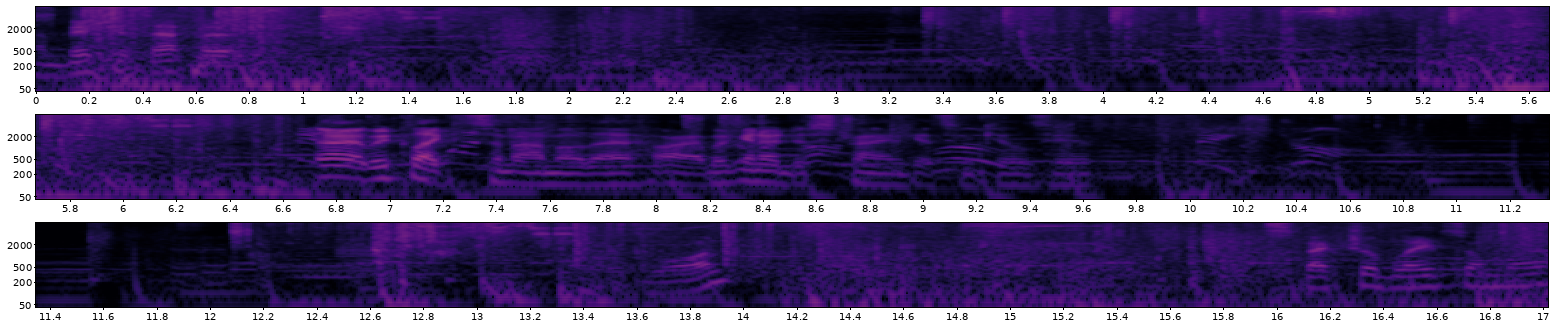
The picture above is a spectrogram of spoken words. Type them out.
Ambitious effort. Alright, we collected some ammo there. Alright, we're gonna just try and get some kills here. One. Spectral blade somewhere.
